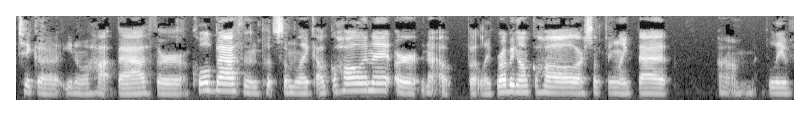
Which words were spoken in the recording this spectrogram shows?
take a you know a hot bath or a cold bath and put some like alcohol in it or not but like rubbing alcohol or something like that. Um, i believe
